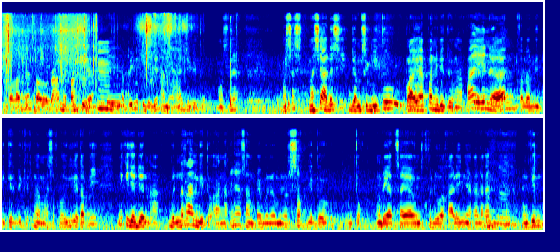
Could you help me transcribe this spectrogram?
sekolah kan selalu rame pasti ya. Hmm. tapi ini kejadian aneh aja gitu. Maksudnya masa masih ada sih jam segitu kelayapan gitu. Ngapain dan kalau dipikir-pikir nggak masuk logika. Tapi ini kejadian a- beneran gitu. Anaknya sampai bener-bener shock gitu untuk ngelihat saya untuk kedua kalinya. Karena kan Hmm. mungkin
